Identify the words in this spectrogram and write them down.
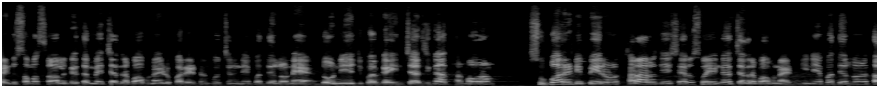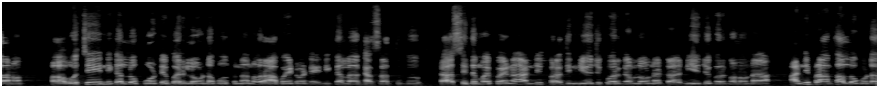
రెండు సంవత్సరాల క్రితమే చంద్రబాబు నాయుడు పర్యటనకు వచ్చిన నేపథ్యంలోనే డోన్ నియోజకవర్గ ఇన్ఛార్జ్గా ధర్మవరం సుబ్బారెడ్డి పేరును ఖరారు చేశారు స్వయంగా చంద్రబాబు నాయుడు. ఈ నేపథ్యంలోనే తాను వచ్చే ఎన్నికల్లో పోటీ బరిలో ఉండబోతున్నాను. రాబోయేటువంటి ఎన్నికల్లో కసరత్తుకు సిద్ధమైపోయిన అన్ని ప్రతి నియోజకవర్గంలో ఉన్నట్టు నియోజకవర్గంలో ఉన్న అన్ని ప్రాంతాల్లో కూడా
